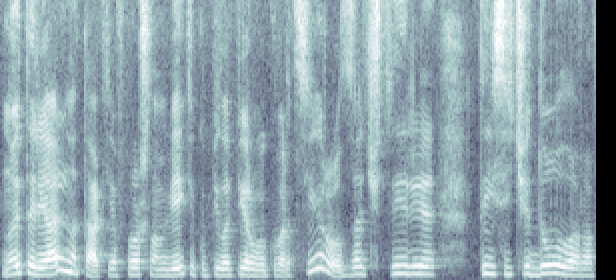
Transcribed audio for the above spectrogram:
но это реально так. Я в прошлом веке купила первую квартиру за 4 тысячи долларов.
